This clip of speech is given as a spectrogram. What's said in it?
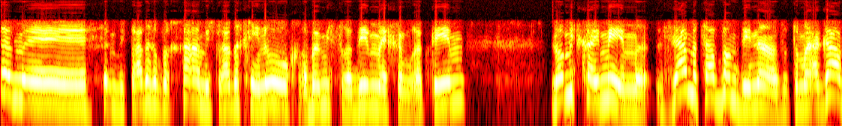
בעצם אה, משרד הרווחה, משרד החינוך, הרבה משרדים אה, חברתיים, לא מתקיימים. זה המצב במדינה. זאת אומרת, אגב,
